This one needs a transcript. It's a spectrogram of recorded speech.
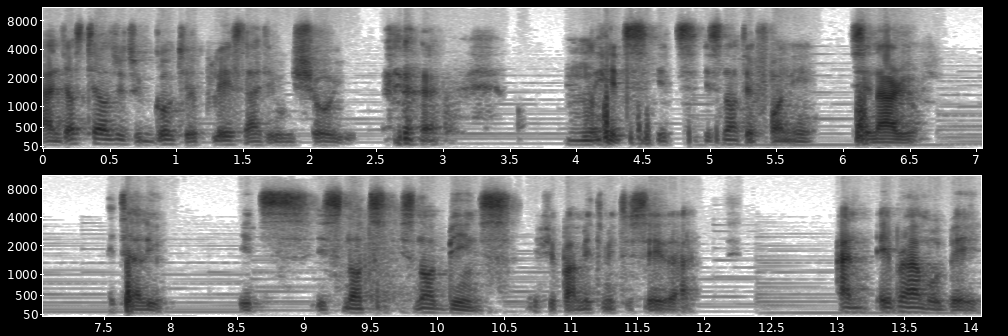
and just tells you to go to a place that he will show you. it's it's it's not a funny scenario. I tell you, it's it's not it's not beans, if you permit me to say that. And Abraham obeyed.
